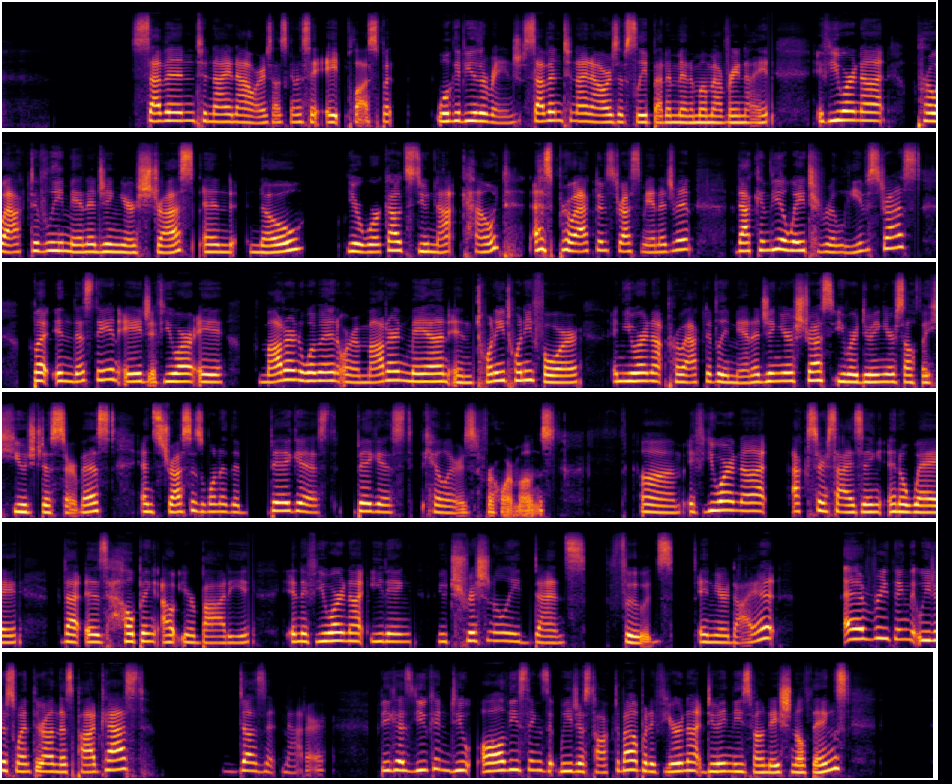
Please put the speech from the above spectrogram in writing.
seven to nine hours, I was going to say eight plus, but we'll give you the range seven to nine hours of sleep at a minimum every night. If you are not proactively managing your stress and no, your workouts do not count as proactive stress management, that can be a way to relieve stress. But in this day and age, if you are a modern woman or a modern man in 2024 and you are not proactively managing your stress, you are doing yourself a huge disservice. And stress is one of the biggest, biggest killers for hormones. Um, if you are not exercising in a way that is helping out your body, and if you are not eating nutritionally dense foods in your diet, everything that we just went through on this podcast doesn't matter because you can do all these things that we just talked about, but if you're not doing these foundational things,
